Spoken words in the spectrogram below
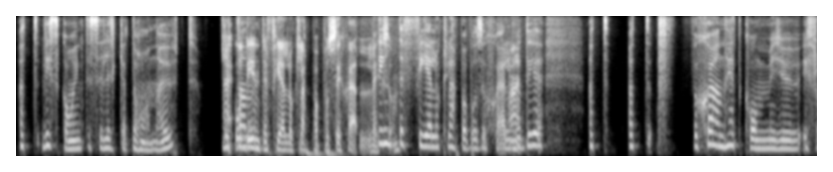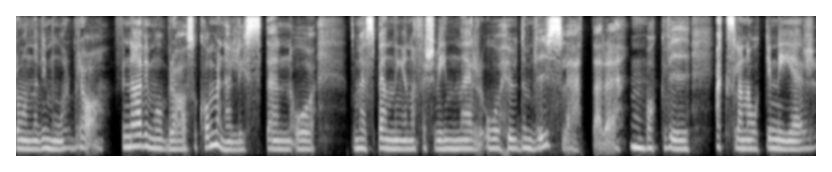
att vi ska inte se likadana ut. nej, och det är inte fel att klappa på sig själv. det är Liksom. inte fel att klappa på sig själv. Nej. Och det, att, att, för skönhet kommer ju ifrån när vi mår bra. För när vi mår bra så kommer den här lysten och de här spänningarna försvinner och huden blir slätare Mm. och vi, axlarna åker ner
